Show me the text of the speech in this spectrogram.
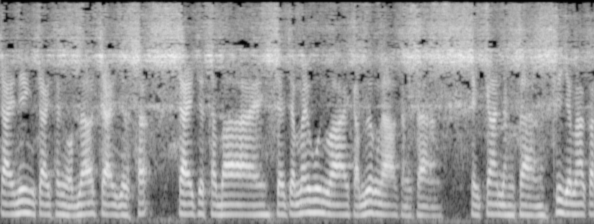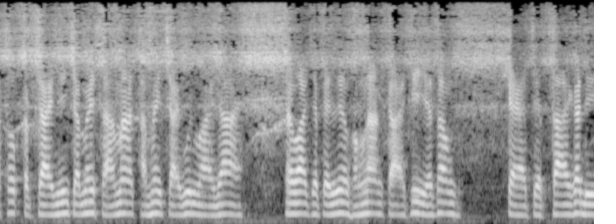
ใจนิ่งใจสงบแล้วใจจะใจจะสบายใจจะไม่วุ่นวายกับเรื่องราวต่างๆเหตุการณ์ต่างๆ ที่จะมากระทบกับใจนี้จะไม่สามารถทำให้ใจวุ่นวายได้ไม่ว่าจะเป็นเรื่องของร่างกายที่จะต้องแก่เจ็บตายก็ดี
